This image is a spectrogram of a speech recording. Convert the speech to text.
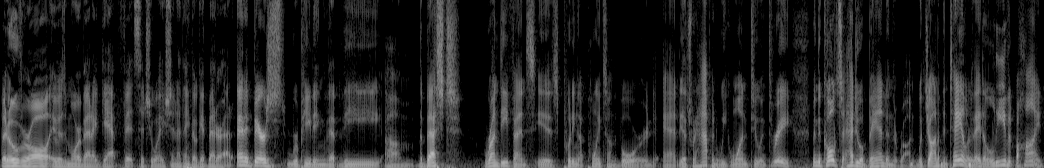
But overall, it was more about a gap fit situation. I think they'll get better at it. And it bears repeating that the um, the best run defense is putting up points on the board, and that's what happened week one, two, and three. I mean, the Colts had to abandon the run with Jonathan Taylor; they had to leave it behind.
